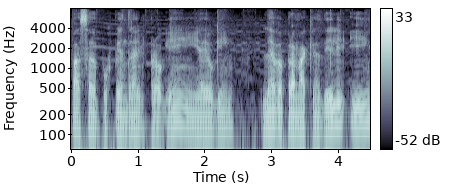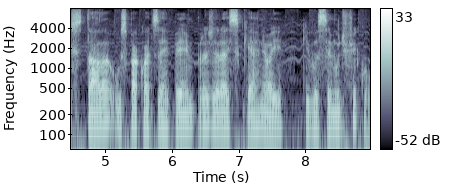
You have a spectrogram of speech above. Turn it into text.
passa por pendrive para alguém e aí alguém leva para a máquina dele e instala os pacotes RPM para gerar esse kernel aí que você modificou.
